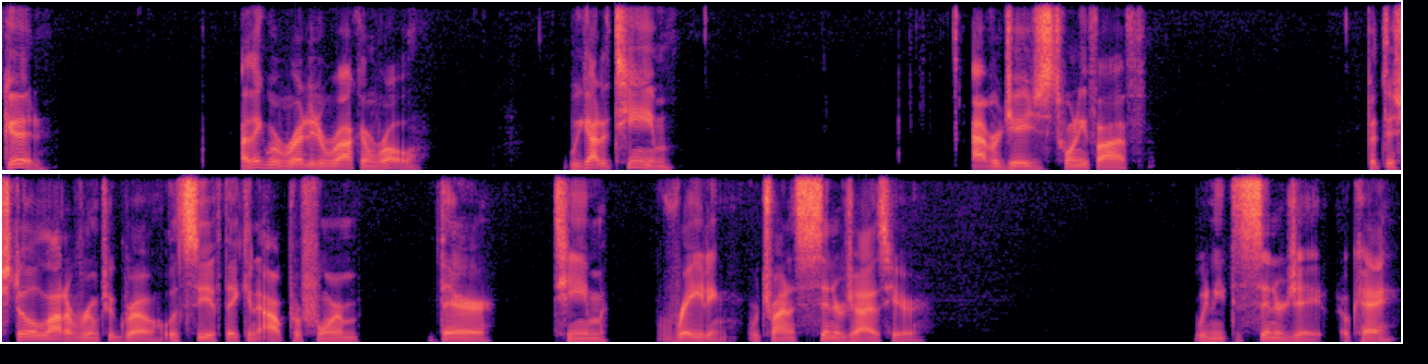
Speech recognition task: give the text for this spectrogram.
good. I think we're ready to rock and roll. We got a team. Average age is 25. But there's still a lot of room to grow. Let's see if they can outperform their team rating. We're trying to synergize here. We need to synergate, okay?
